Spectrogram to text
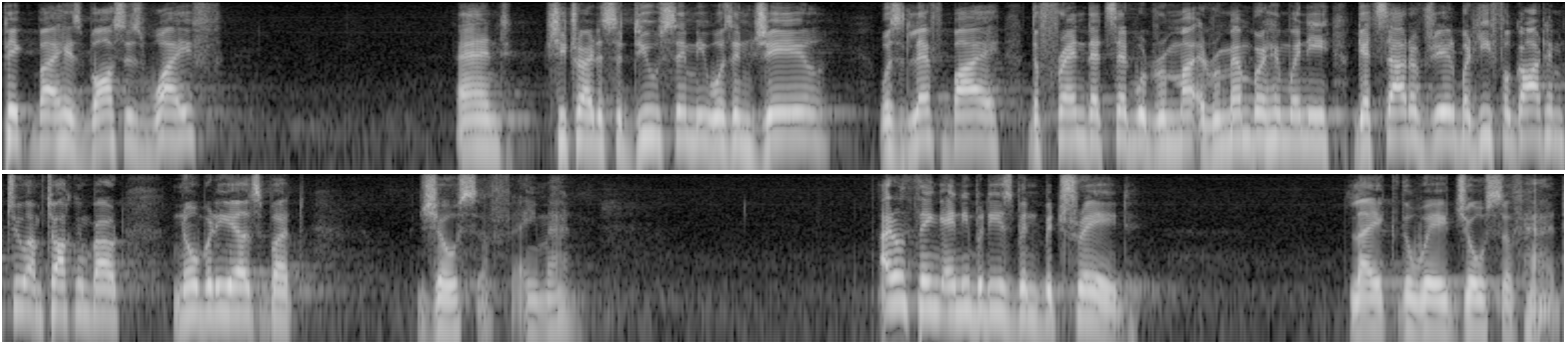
picked by his boss's wife and she tried to seduce him. He was in jail, was left by the friend that said would remi- remember him when he gets out of jail, but he forgot him too. I'm talking about nobody else but Joseph. Amen. I don't think anybody has been betrayed like the way Joseph had.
